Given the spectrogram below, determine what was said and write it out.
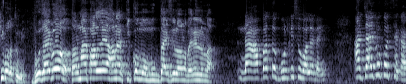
কি বলো তুমি? বুঝাইবো তোর মায় পারলে এখন আর কি কমো? মুখ দাইছিল না বেরেলো না। না আব্বা তো ভুল কিছু বলে নাই। আর যাইবো থেকে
